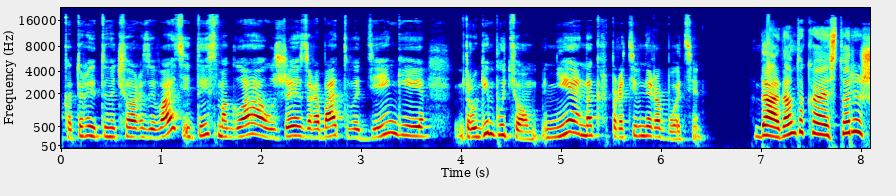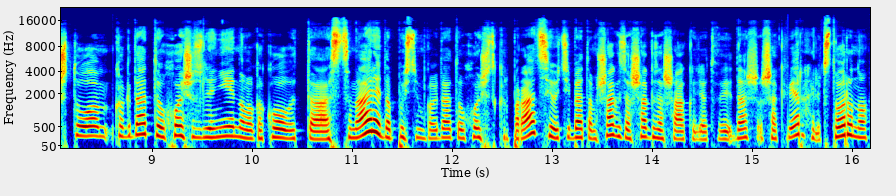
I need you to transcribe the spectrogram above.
которые ты начала развивать, и ты смогла уже зарабатывать деньги другим путем, не не на корпоративной работе. Да, там такая история, что когда ты уходишь из линейного какого-то сценария, допустим, когда ты уходишь из корпорации, у тебя там шаг за шаг за шаг идет, да, шаг вверх или в сторону,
